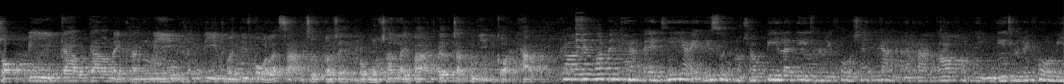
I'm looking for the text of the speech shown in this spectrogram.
ช้อปปี้99 ในครั้งนี้ทั้ง D24 และ3สุดเราจะเห็นโปรโมชั่นอะไรบ้าง เริ่มจากคุณหญิงก่อนครับ ก็เรียกว่าเป็นแคมเปญที่ใหญ่ที่สุดของ Shopee และ D24 เช่นกันนะคะ ก็ของหญิง D24 มี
